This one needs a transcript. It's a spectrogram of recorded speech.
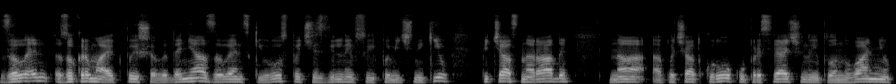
Зелен... Зокрема, як пише видання, Зеленський у розпачі звільнив своїх помічників під час наради на початку року, присвяченої плануванню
